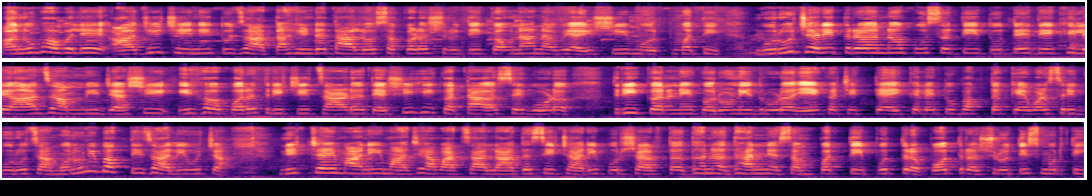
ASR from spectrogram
अनुभवले. आजी चेनी तू जाता हिंडत आलो. सकळ श्रुती कवना नवे ऐशी मूर्तमती गुरुचरित्र न पुसती तू ते देखील. आज आम्ही ज्याशी इह परत्रीची चाड त्याशी ही कथा असे गोड. त्रिकरणे करुणी दृढ एक चित्ते ऐकले तू भक्त. केवळ श्री गुरुचा म्हणून भक्ती झाली उचा निश्चय मानी माझ्या वाचा लादसी चारी पुरुषार्थ. धन धान्य संपत्ती पुत्र पौत्र श्रुती स्मृती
